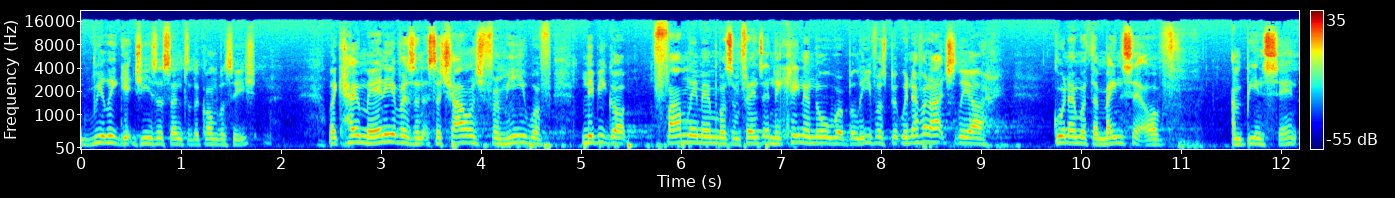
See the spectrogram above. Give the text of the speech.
really get Jesus into the conversation. Like how many of us, and it's a challenge for me, we've maybe got family members and friends and they kind of know we're believers, but we never actually are going in with the mindset of, I'm being sent.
